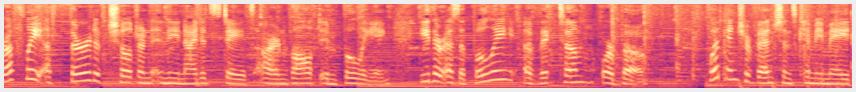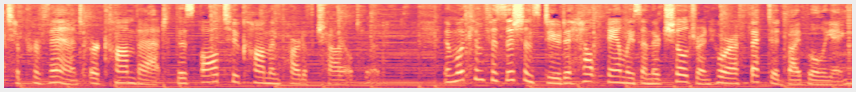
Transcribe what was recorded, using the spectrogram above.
Roughly a third of children in the United States are involved in bullying, either as a bully, a victim, or both. What interventions can be made to prevent or combat this all too common part of childhood? And what can physicians do to help families and their children who are affected by bullying?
